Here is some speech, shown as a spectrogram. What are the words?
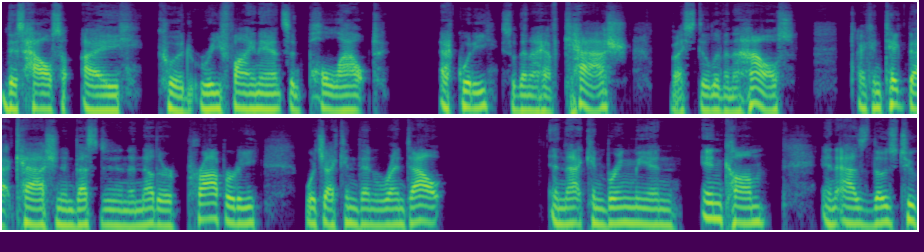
this house, I could refinance and pull out equity. So then I have cash, but I still live in the house. I can take that cash and invest it in another property, which I can then rent out. And that can bring me in income. And as those two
